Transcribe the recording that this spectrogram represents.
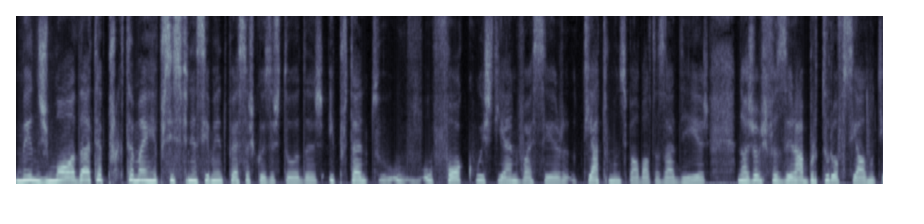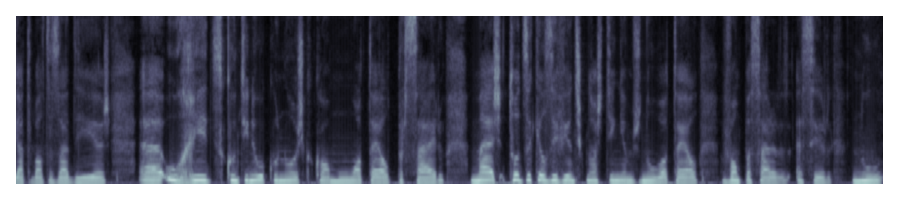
menos moda, até porque também é preciso financiamento para essas coisas todas e, portanto, o, o, foco este ano vai ser o Teatro Municipal Baltasar Dias. Nós vamos fazer a abertura oficial no Teatro Baltasar Dias. Uh, o RIDS continua connosco como um hotel parceiro, mas todos aqueles eventos que nós tínhamos no hotel vão passar a ser no,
